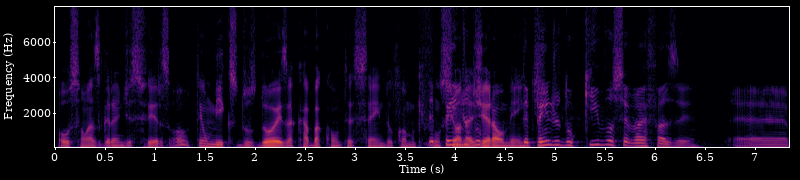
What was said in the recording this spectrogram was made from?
ou são as grandes feiras? Ou tem um mix dos dois, acaba acontecendo? Como que depende funciona do, geralmente? Depende do que você vai fazer. É,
